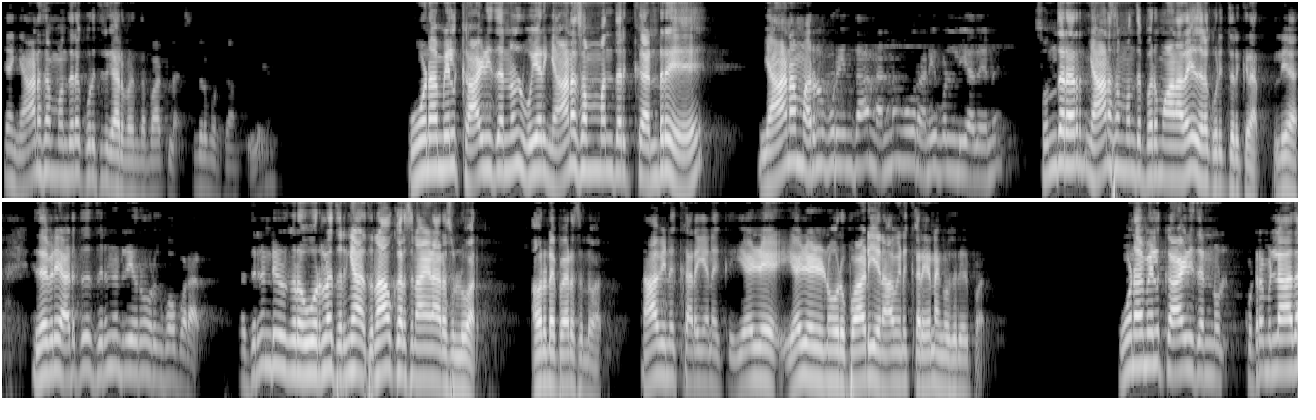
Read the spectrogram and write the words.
ஏன் ஞான சம்பந்தரை குறிச்சிருக்காரு பாருங்க இந்த பாட்டில் சுந்தரமூர் சாமி ஊனமில் காழிதன்னுள் உயர் ஞான சம்பந்தற்கு அன்று ஞானம் அருள் புரிந்தான். நன்னும் ஊர் அணிபள்ளி அதேன்னு சுந்தரர் ஞானசம்பந்த பெருமானாரே இதில் குறித்திருக்கிறார் இல்லையா? இதே மாதிரி அடுத்தது திருநன்றியூரும் ஊருக்கு போக போகிறார் இந்த திருநன்றியூருங்கிற ஊரில் திருஞா திருநாவுக்கரசு நாயனாரை சொல்லுவார். அவருடைய பேரை சொல்லுவார். நாவினுக்கு அரையனுக்கு ஏழு ஏழு நூறு பாடிய நாவினுக்கு அரையன் அங்கே சொல்லியிருப்பார். ஊனமில் காழி தன்னுள் குற்றமில்லாத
